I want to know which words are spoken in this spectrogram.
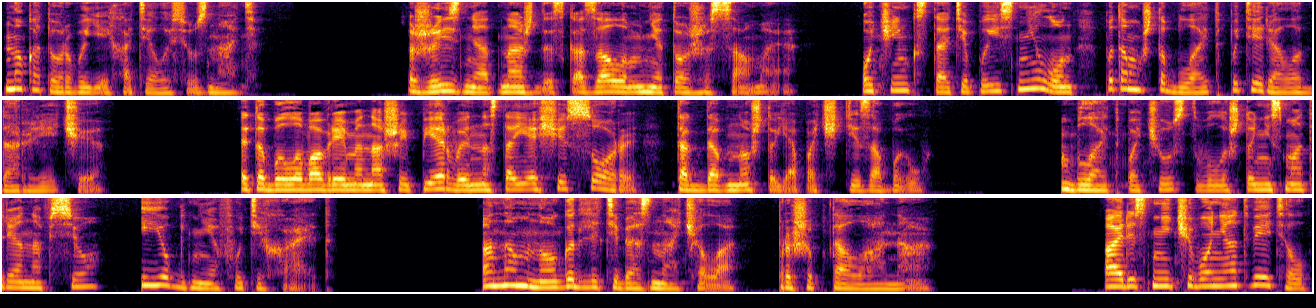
но которого ей хотелось узнать. Жизнь однажды сказала мне то же самое. Очень кстати пояснил он, потому что Блайт потеряла дар речи. Это было во время нашей первой настоящей ссоры, так давно, что я почти забыл. Блайт почувствовала, что, несмотря на все, ее гнев утихает. «Она много для тебя значила», – прошептала она. Арис ничего не ответил,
